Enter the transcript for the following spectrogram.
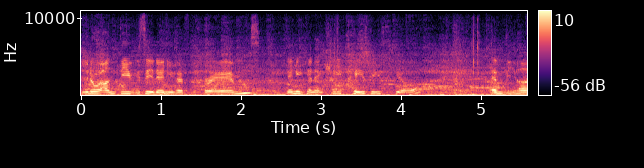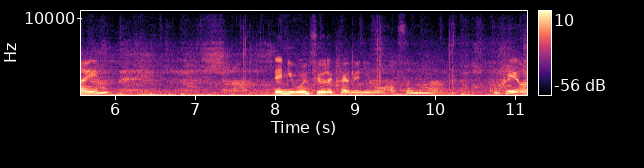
you know, auntie visit, then you have cramps. Then you can actually paste this here and behind then you won't feel the cramp anymore. Awesome lah. Who create one?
